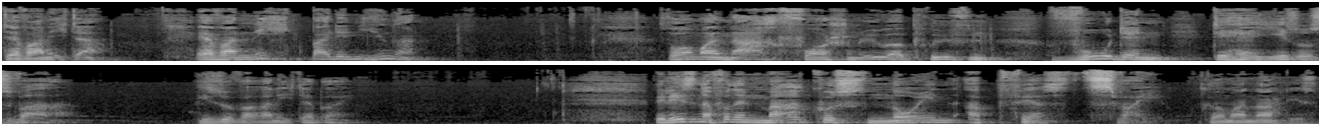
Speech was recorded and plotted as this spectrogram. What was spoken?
Der war nicht da. Er war nicht bei den Jüngern. Sollen wir mal nachforschen, überprüfen, wo denn der Herr Jesus war? Wieso war er nicht dabei? Wir lesen davon in Markus 9 ab Vers 2. Können wir mal nachlesen.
